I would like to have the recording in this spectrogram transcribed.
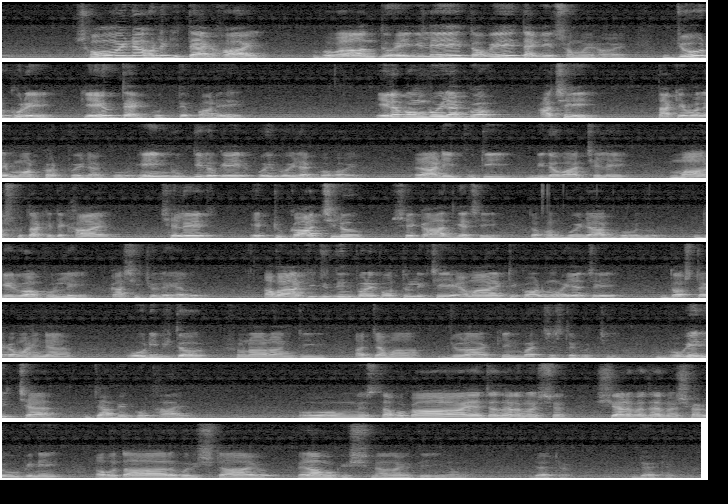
সময় না হলে কি ত্যাগ হয়? ভোগান্ত হয়ে গেলে তবে ত্যাগের সময় হয়। জোর করে কেউ ত্যাগ করতে পারে? এরকম বৈরাগ্য আছে। তাকে বলে মর্কট বৈরাগ্য। হীন বুদ্ধি লোকের ওই বৈরাগ্য হয়। রাডি পুতি, বিধবার ছেলে, মা সুতা কেটে খায়। ছেলের একটু কাজ ছিল, সে কাজ গেছে। তখন বৈরাগ্য হলো। গেরুয়া পড়লে কাশি চলে গেল। আবার কিছুদিন পরে পত্র লিখছে, আমার একটি কর্ম হয়ে যাচ্ছে, দশ টাকা মাহিনা। ওরই ভিতর সোনার আংটি আর জামা জোড়া কেনবার চেষ্টা করছি। ভোগের ইচ্ছা যাবে কোথায়? ওং স্থাপকায় চ ধর্মস্য সর্বধর্মস্বরূপিণে অবতার বরিষ্ঠায় রামকৃষ্ণায় তে নম। জয় ঠাকুর জয় ঠাকুর।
